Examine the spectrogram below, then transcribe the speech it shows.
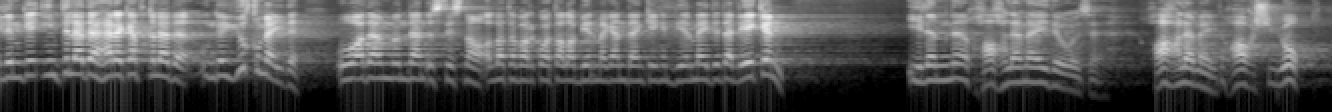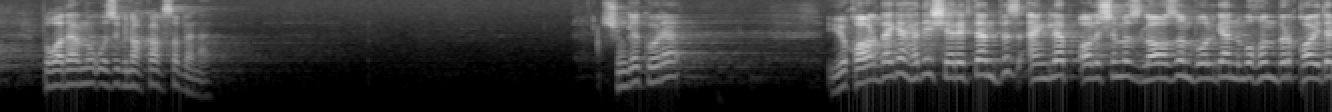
Ilmga intiladi harakat qiladi unga yuqmaydi. U odam bundan istisno alloh tabaraka va taolo bermagandan keyin bermaydida lekin ilmni xohlamaydi o'zi. Xohlamaydi xohishi yo'q. Bu odamni o'zi gunohkor hisoblanadi. Shunga ko'ra yuqoridagi hadis sharifdan biz anglab olishimiz lozim bo'lgan muhim bir qoida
